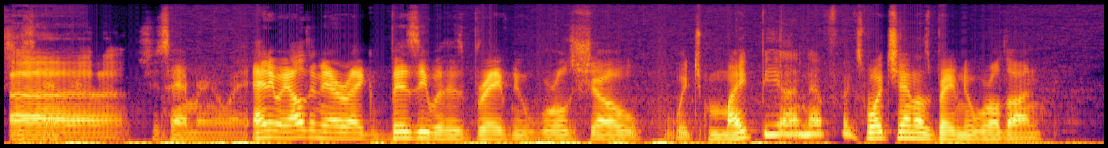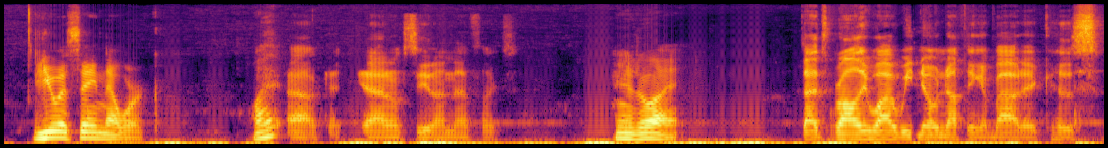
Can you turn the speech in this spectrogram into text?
She's hammering. Uh, She's hammering away. Anyway, Alden Ehrenreich busy with his Brave New World show, which might be on Netflix. What channel is Brave New World on? USA Network. What? oh, okay. Yeah, I don't see it on Netflix. Neither do I. That's probably why we know nothing about it because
